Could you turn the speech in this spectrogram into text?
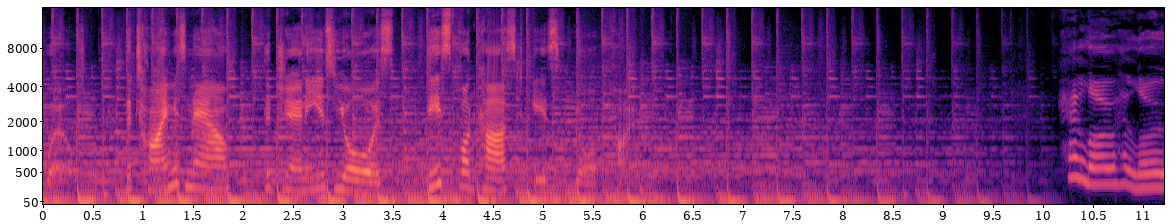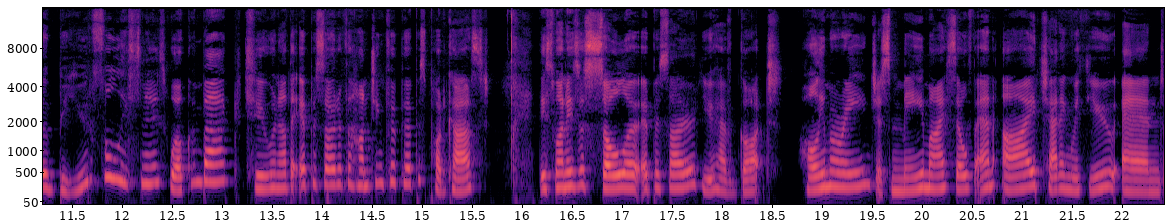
the world. The time is now, the journey is yours. This podcast is your home. Hello, hello, beautiful listeners. Welcome back to another episode of the Hunting for Purpose podcast. This one is a solo episode. You have got Holly Marie, just me, myself, and I chatting with you, and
